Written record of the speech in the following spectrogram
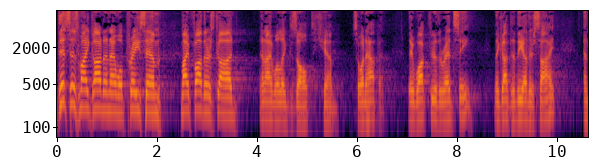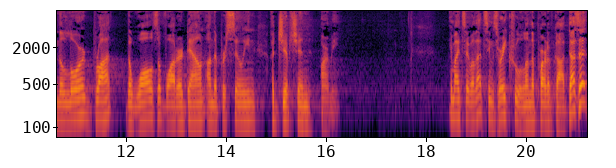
This is my God and I will praise him my father's God, and I will exalt him. So what happened? They walked through the Red Sea, they got to the other side, and the Lord brought the walls of water down on the pursuing Egyptian army. You might say, well, that seems very cruel on the part of God. Does it?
